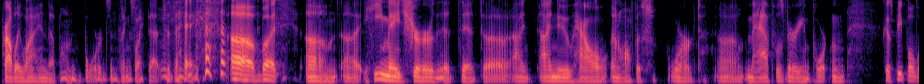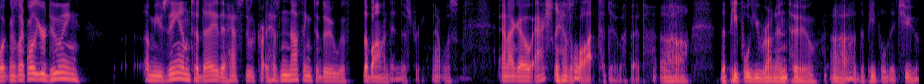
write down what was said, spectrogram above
Probably why I end up on boards and things like that today. uh, but um, uh, he made sure that that uh, I I knew how an office worked. Uh, math was very important because people look and was like, well, you're doing a museum today that has to do with car- has nothing to do with the bond industry. That was, and I go actually has a lot to do with it. The people you run into, uh, the people that you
